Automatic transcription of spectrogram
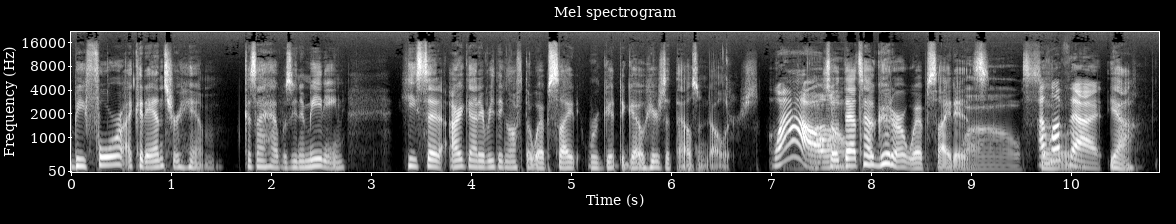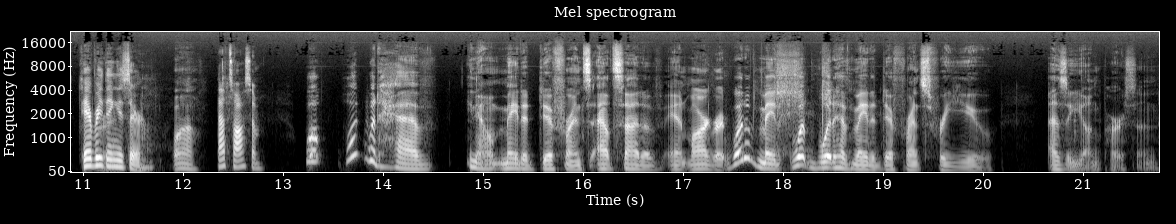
Before I could answer him, because I was in a meeting, he said, "I got everything off the website. We're good to go. Here's a thousand dollars." wow. So that's how good our website is. wow. I love that. Yeah, everything is there. Wow. That's awesome. Well, what would have you know made a difference outside of Aunt Margaret? What have made what would have made a difference for you as a young person?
